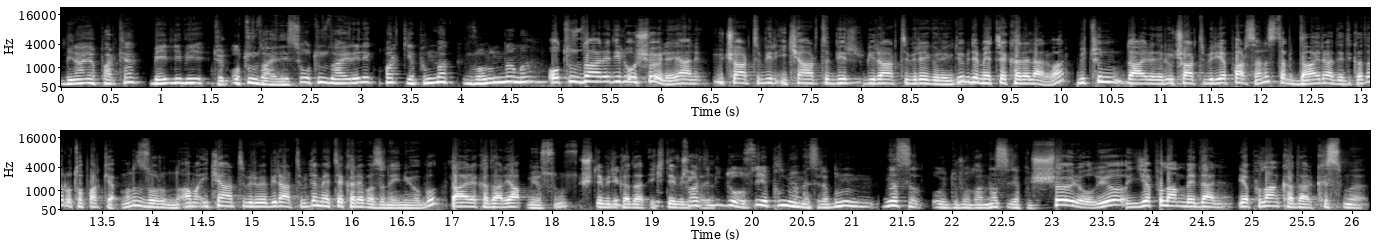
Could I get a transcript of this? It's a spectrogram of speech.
bina yaparken belli bir tür 30 dairesi 30 dairelik park yapılmak zorunda mı? 30 daire değil o şöyle yani 3 artı 1, 2 artı 1, 1 artı 1'e göre gidiyor. Bir de metrekareler var. Bütün daireleri 3 artı 1 yaparsanız tabii daire adedi kadar otopark yapmanız zorunlu. Ama 2 artı 1 ve 1 artı 1 de metrekare bazına iniyor bu. Daire kadar yapmıyorsunuz. 3'te 1'i kadar, 2'te 1'i Şartı kadar. bir de olsa yapılmıyor mesela. Bunu nasıl uyduruyorlar? Nasıl yapıyor? Şöyle oluyor. Yapılan bedel yapılan kadar kısmı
